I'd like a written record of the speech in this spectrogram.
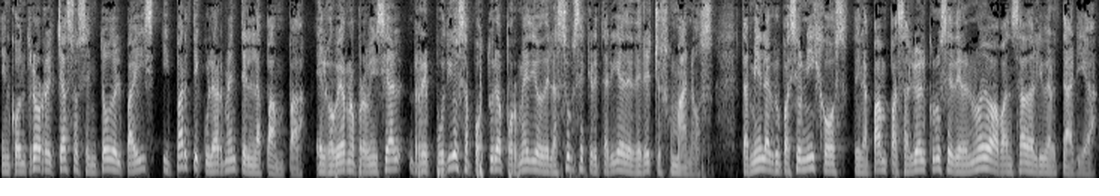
encontró rechazos en todo el país y particularmente en La Pampa. El Gobierno provincial repudió esa postura por medio de la Subsecretaría de Derechos Humanos. También la agrupación Hijos de La Pampa salió al cruce de la nueva avanzada libertaria.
